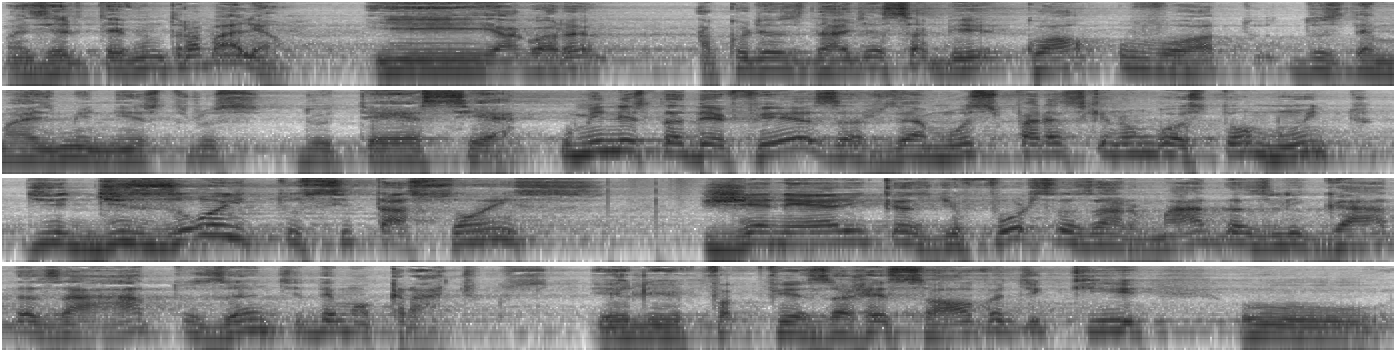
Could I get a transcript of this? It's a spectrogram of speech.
mas ele teve um trabalhão. E agora a curiosidade é saber qual o voto dos demais ministros do TSE. O ministro da Defesa, José Mussi, parece que não gostou muito de 18 citações genéricas de forças armadas ligadas a atos antidemocráticos. Ele fez a ressalva de que o,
